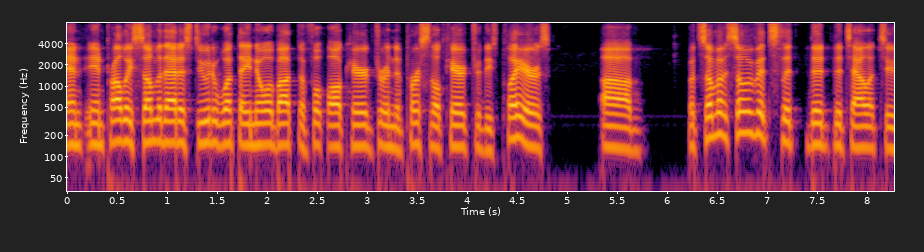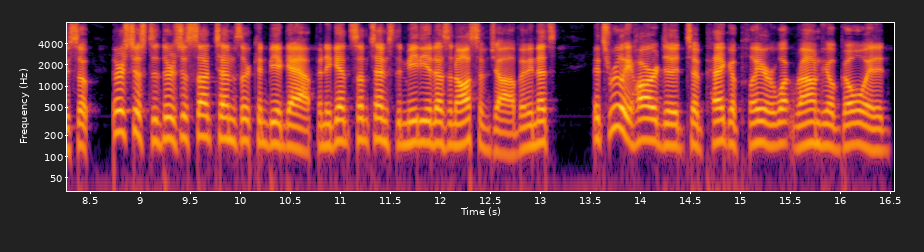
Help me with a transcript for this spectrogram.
and, and probably some of that is due to what they know about the football character and the personal character of these players. Um, but some of some of it's the, the the talent too. So there's just there's just sometimes there can be a gap, and again, sometimes the media does an awesome job. I mean, that's it's really hard to to peg a player what round he'll go in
